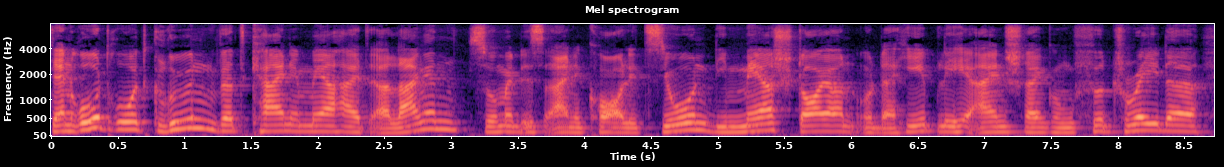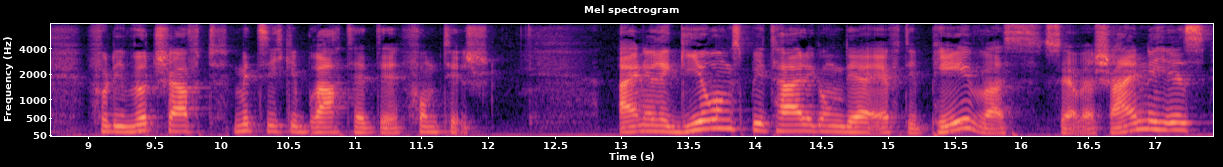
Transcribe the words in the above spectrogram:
Denn Rot-Rot-Grün wird keine Mehrheit erlangen. Somit ist eine Koalition, die mehr Steuern und erhebliche Einschränkungen für Trader, für die Wirtschaft mit sich gebracht hätte, vom Tisch. Eine Regierungsbeteiligung der FDP, was sehr wahrscheinlich ist,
